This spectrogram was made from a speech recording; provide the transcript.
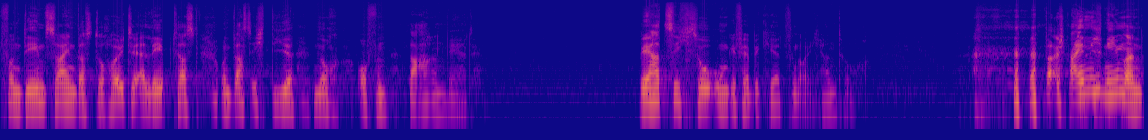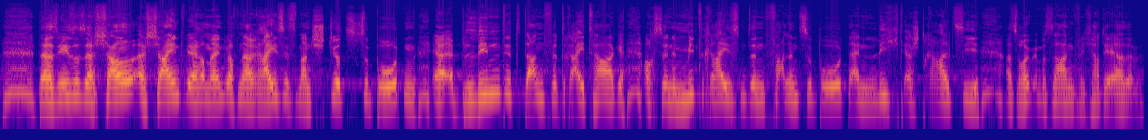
von dem sein, was du heute erlebt hast und was ich dir noch offenbaren werde. Wer hat sich so ungefähr bekehrt von euch? Hand hoch. Wahrscheinlich niemand. Da Jesus erscheint, während man auf einer Reise ist, man stürzt zu Boden, er erblindet dann für drei Tage, auch seine Mitreisenden fallen zu Boden, ein Licht erstrahlt sie. Also heute man sagen, vielleicht hatte er,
